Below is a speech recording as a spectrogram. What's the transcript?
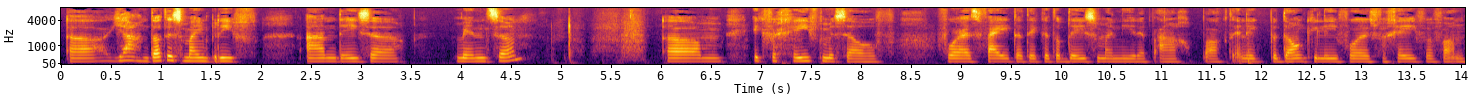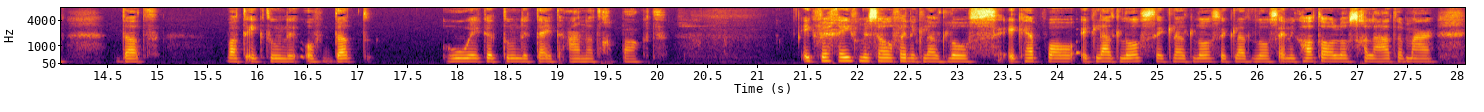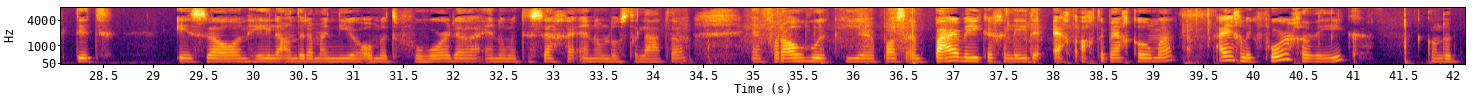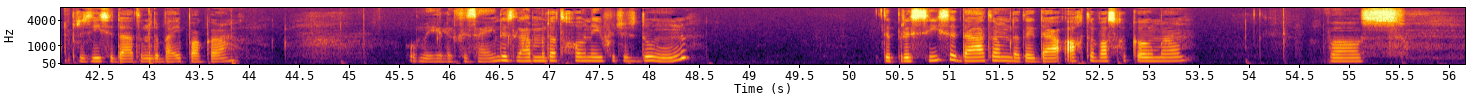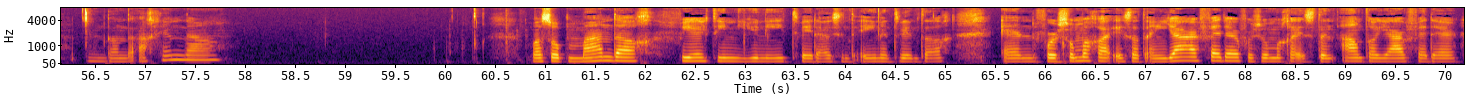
Uh, ja, dat is mijn brief aan deze mensen. Um, ik vergeef mezelf voor het feit dat ik het op deze manier heb aangepakt. En ik bedank jullie voor het vergeven van dat wat ik toen, of dat hoe ik het toen de tijd aan had gepakt. Ik vergeef mezelf en ik laat los. Ik heb al, ik laat los, ik laat los, ik laat los. En ik had al losgelaten, maar dit is wel een hele andere manier om het te verwoorden en om het te zeggen en om los te laten. En vooral hoe ik hier pas een paar weken geleden echt achter ben gekomen. Eigenlijk vorige week. Ik kan de precieze datum erbij pakken. Om eerlijk te zijn. Dus laat me dat gewoon eventjes doen. De precieze datum dat ik daarachter was gekomen was. En dan de agenda was op maandag 14 juni 2021. En voor sommigen is dat een jaar verder, voor sommigen is het een aantal jaar verder.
